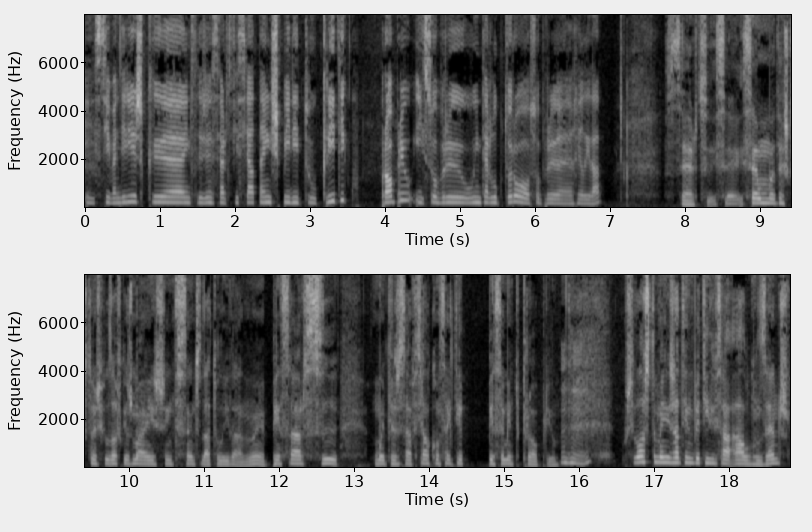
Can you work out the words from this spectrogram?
e Steven, dirias que a inteligência artificial tem espírito crítico próprio e sobre o interlocutor ou sobre a realidade? Certo, isso é, isso é uma das questões filosóficas mais interessantes da atualidade, não é? Pensar se uma inteligência artificial consegue ter pensamento próprio. Uhum. Os filósofos também já têm debatido isso há, há alguns anos.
